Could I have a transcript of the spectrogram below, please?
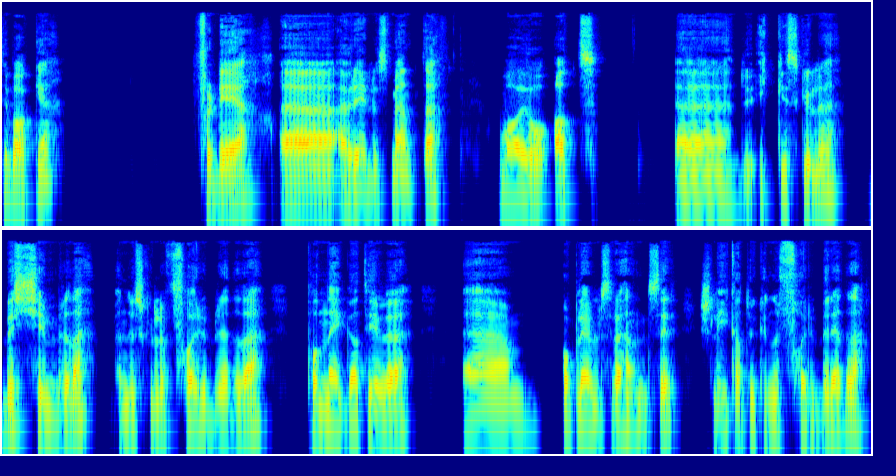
tilbake. For det eh, Aurelius mente, var jo at eh, du ikke skulle bekymre deg, men du skulle forberede deg på negative eh, opplevelser og hendelser, slik at du kunne forberede deg.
